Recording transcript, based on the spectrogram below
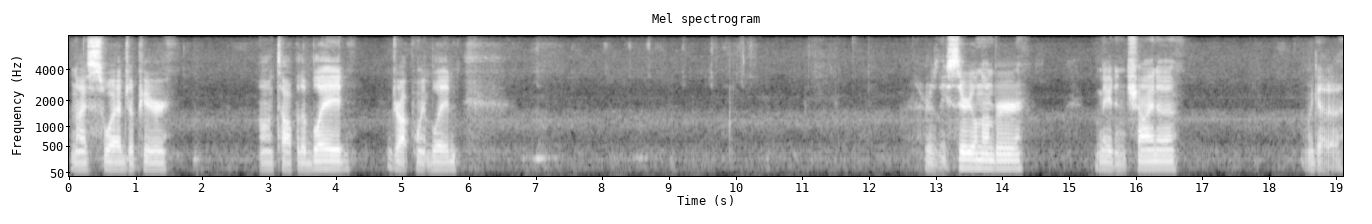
Nice swedge up here on top of the blade drop point blade. Here's the serial number, made in China. We got a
